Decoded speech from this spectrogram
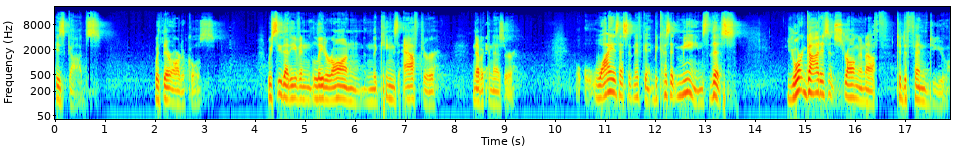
his gods, with their articles. We see that even later on in the kings after Nebuchadnezzar. Why is that significant? Because it means this your God isn't strong enough to defend you.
